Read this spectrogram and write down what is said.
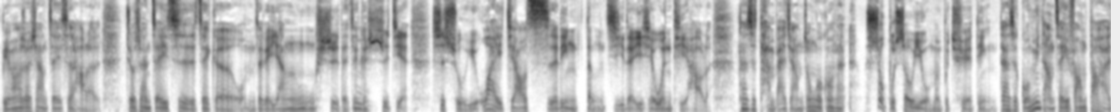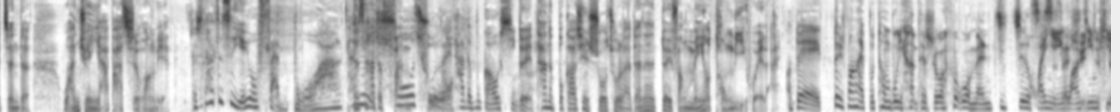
比方说，像这一次好了，就算这一次这个我们这个央视的这个事件是属于外交辞令等级的一些问题好了，但是坦白讲，中国共产受不受益我们不确定，但是国民党这一方倒还真的完全哑巴吃黄连。可是他这次也有反驳啊，他也说出来他的不高兴，对他的不高兴说出来，但是对方没有同理回来。哦，对，对方还不痛不痒的说，我们继续欢迎王金平，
